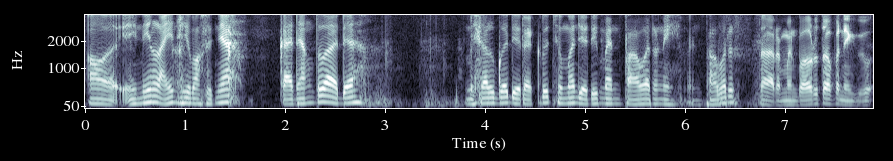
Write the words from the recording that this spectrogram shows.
Oh ini lain sih maksudnya kadang tuh ada misal gue direkrut cuma jadi manpower nih manpower Ntar manpower tuh apa nih? Gua,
